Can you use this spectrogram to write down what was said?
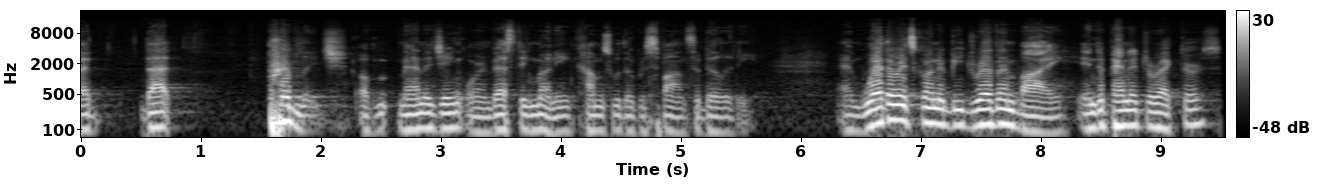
that that privilege of managing or investing money comes with a responsibility. And whether it's going to be driven by independent directors,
